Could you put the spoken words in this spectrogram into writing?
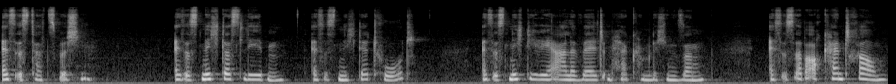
Es ist dazwischen. Es ist nicht das Leben, es ist nicht der Tod, es ist nicht die reale Welt im herkömmlichen Sinn. Es ist aber auch kein Traum.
